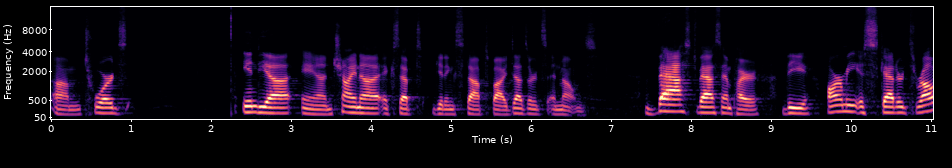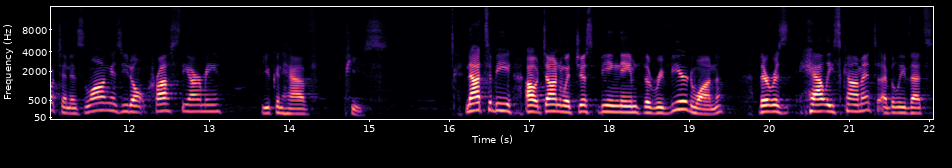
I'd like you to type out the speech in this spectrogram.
um, towards India and China, except getting stopped by deserts and mountains. Vast, vast empire the army is scattered throughout, and as long as you don't cross the army, you can have peace. Not to be outdone with just being named the revered one, there was Halley's Comet, I believe that's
